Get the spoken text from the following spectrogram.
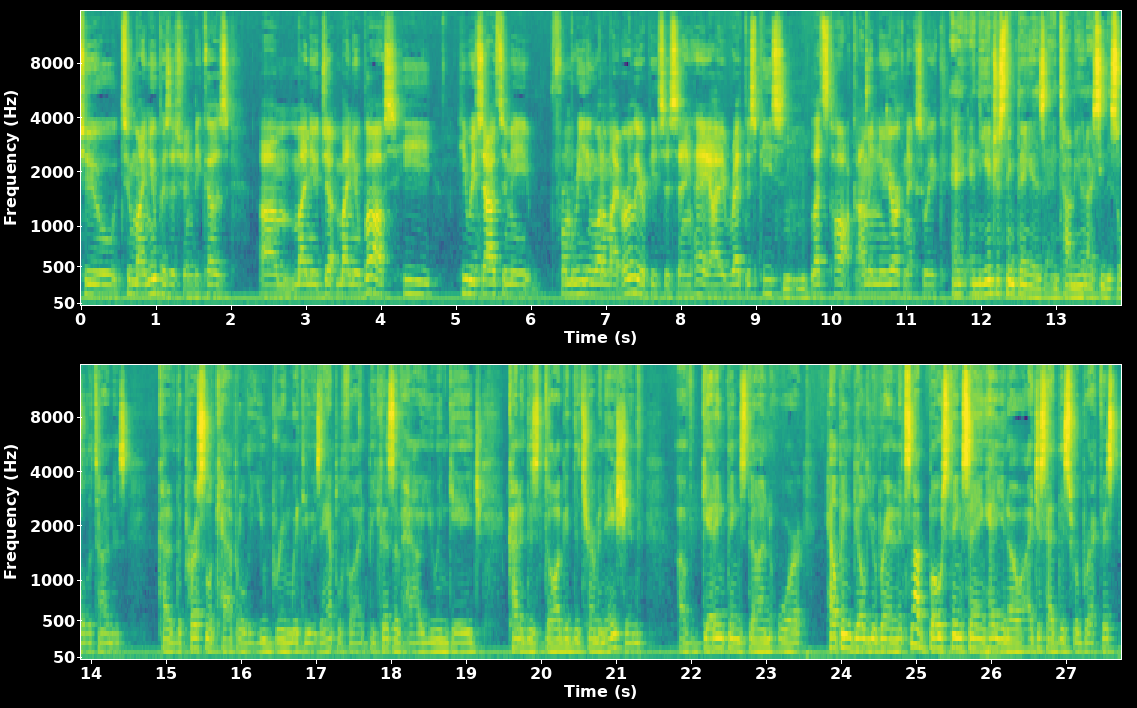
to to my new position because um, my new jo- my new boss he he reached out to me from reading one of my earlier pieces saying hey i read this piece. Let's talk. I'm in new york next week. And, and the interesting thing is, and Tom, you and I see this all the time, is kind of the personal capital that you bring with you is amplified because of how you engage kind of this dogged determination of getting things done or helping build your brand. And it's not boasting, saying, hey, you know, I just had this for breakfast.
